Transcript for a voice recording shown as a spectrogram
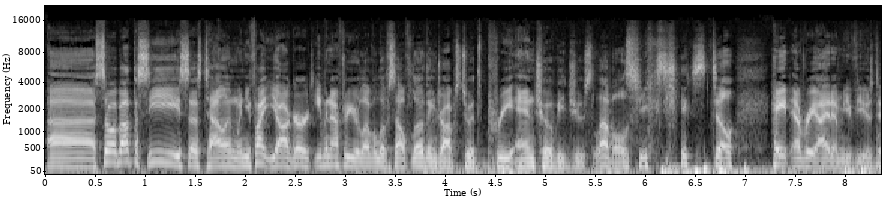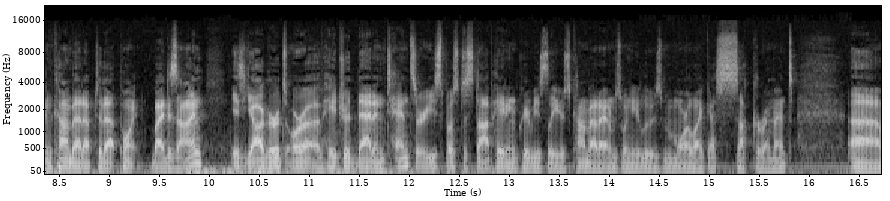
Uh, so about the sea, says Talon, when you fight Yog-Urt, even after your level of self-loathing drops to its pre-anchovy juice levels, you, you still hate every item you've used in combat up to that point. By design, is Yog-Urt's aura of hatred that intense, or are you supposed to stop hating previously used combat items when you lose more like a suckerament? Uh,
